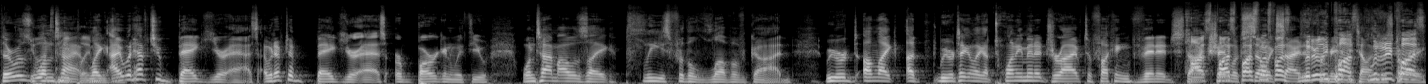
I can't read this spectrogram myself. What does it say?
There was He one time, like, I would have to beg your ass. I would have to beg your ass or bargain with you. One time I was like, please, for the love of God. We were on like a, we were taking like a 20 minute drive to fucking vintage stock. Pause, Shane pause, pause, so pause, excited Literally for me to be pause. telling the Literally pause.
